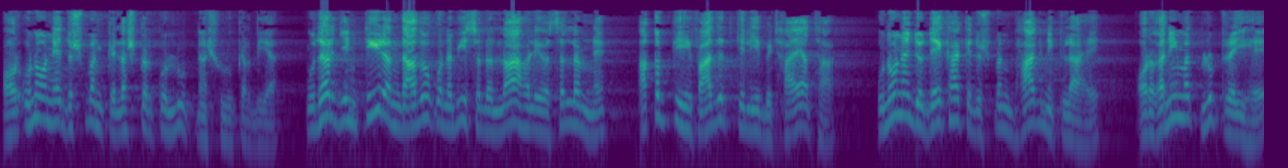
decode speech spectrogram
اور انہوں نے دشمن کے لشکر کو لوٹنا شروع کر دیا۔ ادھر جن تیر اندازوں کو نبی صلی اللہ علیہ وسلم نے عقب کی حفاظت کے لیے بٹھایا تھا انہوں نے جو دیکھا کہ دشمن بھاگ نکلا ہے اور غنیمت لٹ رہی ہے،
